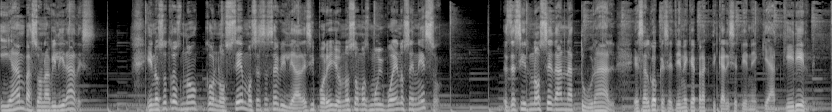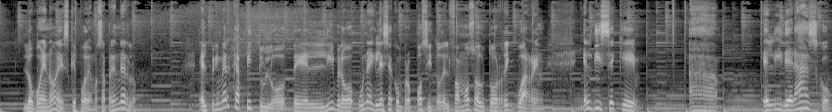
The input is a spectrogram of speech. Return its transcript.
Y ambas son habilidades. Y nosotros no conocemos esas habilidades y por ello no somos muy buenos en eso. Es decir, no se da natural, es algo que se tiene que practicar y se tiene que adquirir. Lo bueno es que podemos aprenderlo. El primer capítulo del libro Una iglesia con propósito del famoso autor Rick Warren, él dice que ah, el liderazgo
